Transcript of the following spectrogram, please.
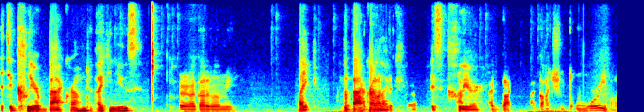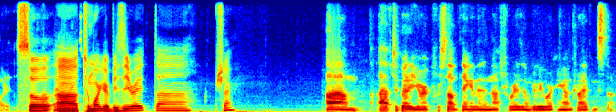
it's a clear background I can use. Sure, I got it on me. Like the background, got like is clear. I got. I got you. Don't worry about it. So Okay, uh, thanks. tomorrow you're busy, right, uh, Shay? Um, I have to go to York for something, and then afterwards I'm gonna be working on driving stuff.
